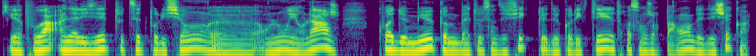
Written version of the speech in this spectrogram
qui va pouvoir analyser toute cette pollution en long et en large. Quoi de mieux comme bateau scientifique que de collecter 300 jours par an des déchets, quoi?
